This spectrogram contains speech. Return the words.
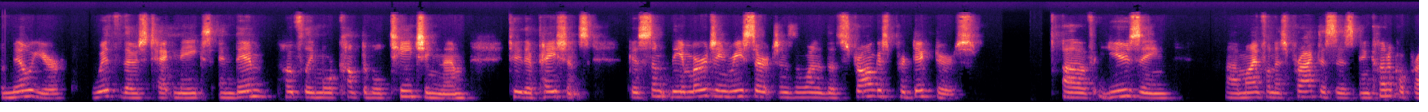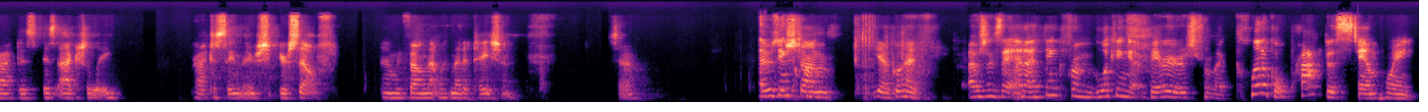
familiar with those techniques and then hopefully more comfortable teaching them to their patients because some the emerging research is one of the strongest predictors of using uh, mindfulness practices in clinical practice is actually practicing yourself. And we found that with meditation. So those are some, yeah, go ahead. I was going to say, and I think from looking at barriers from a clinical practice standpoint,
